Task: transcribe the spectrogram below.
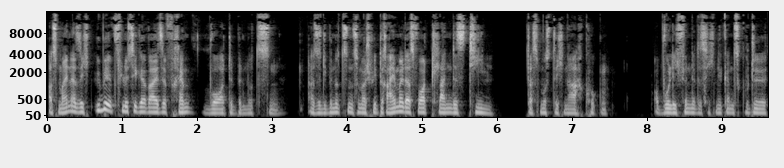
aus meiner Sicht übelflüssigerweise Fremdworte benutzen. Also die benutzen zum Beispiel dreimal das Wort clandestin. Das musste ich nachgucken obwohl ich finde, dass ich eine ganz gute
